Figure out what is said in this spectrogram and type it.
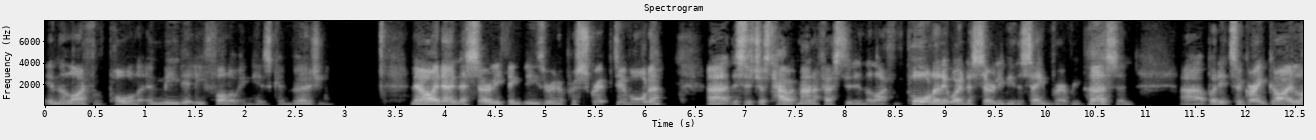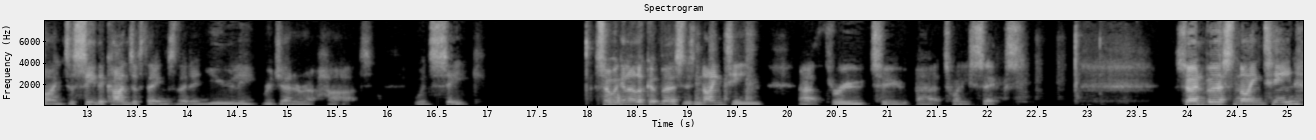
in the life of Paul immediately following his conversion. Now, I don't necessarily think these are in a prescriptive order. Uh, this is just how it manifested in the life of Paul, and it won't necessarily be the same for every person. Uh, but it's a great guideline to see the kinds of things that a newly regenerate heart would seek. So we're going to look at verses 19 uh, through to uh, 26. So in verse 19,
